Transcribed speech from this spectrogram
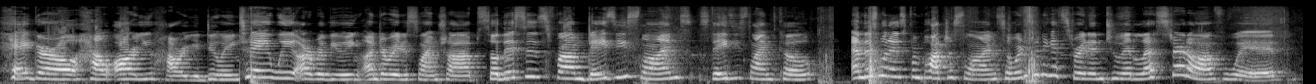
Hey girl, how are you? How are you doing? Today we are reviewing underrated slime shops. So this is from Daisy Slimes, Daisy Slimes Co. And this one is from Potcha Slime. So we're just gonna get straight into it. Let's start off with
